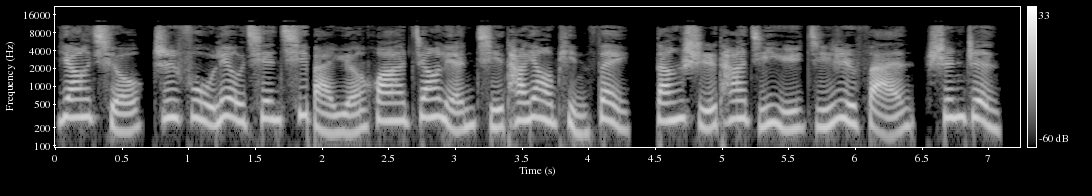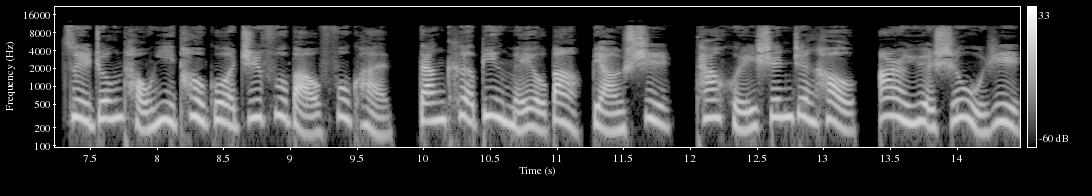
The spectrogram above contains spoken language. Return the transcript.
要求支付六千七百元花椒连其他药品费，当时他急于即日返深圳，最终同意透过支付宝付款。当客并没有报，表示他回深圳后，二月十五日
